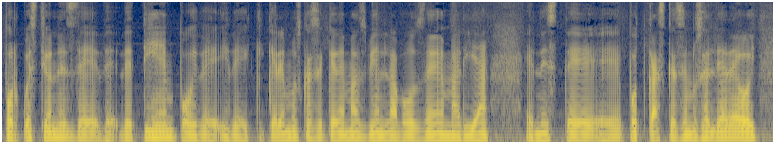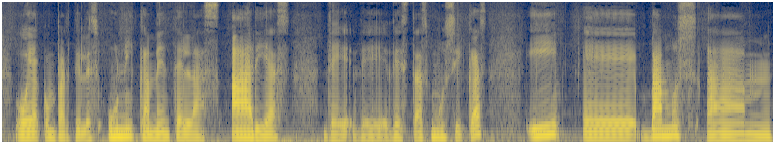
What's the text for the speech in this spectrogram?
por cuestiones de, tiempo y de, que queremos que se quede más bien la voz de María en este eh, podcast que hacemos el día de hoy, voy a compartirles únicamente las áreas de, estas músicas y eh, vamos a... Um,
